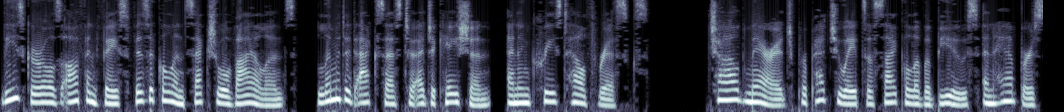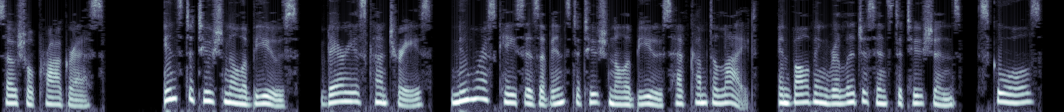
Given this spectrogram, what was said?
these girls often face physical and sexual violence, limited access to education, and increased health risks. Child marriage perpetuates a cycle of abuse and hampers social progress. Institutional abuse. Various countries, numerous cases of institutional abuse have come to light, involving religious institutions, schools,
